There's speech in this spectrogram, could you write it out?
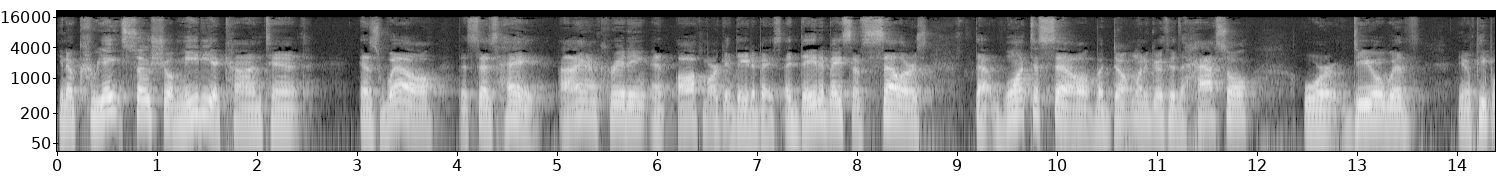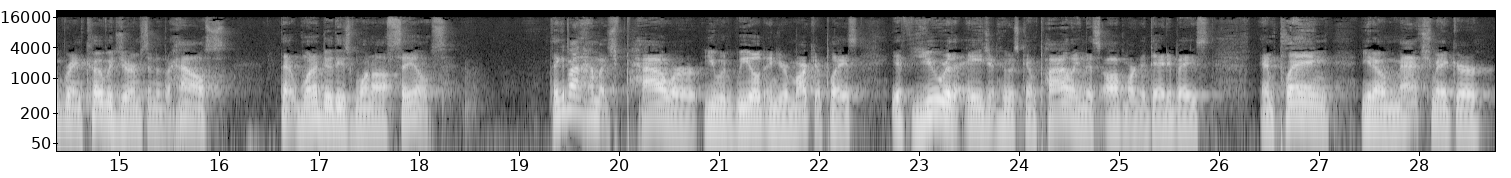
You know, create social media content as well that says, hey, I am creating an off market database, a database of sellers that want to sell but don't want to go through the hassle or deal with you know people bring COVID germs into their house that want to do these one-off sales. Think about how much power you would wield in your marketplace if you were the agent who was compiling this off-market database and playing, you know, matchmaker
